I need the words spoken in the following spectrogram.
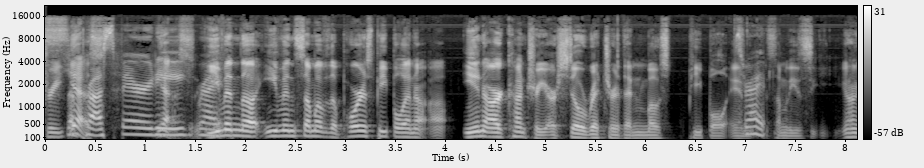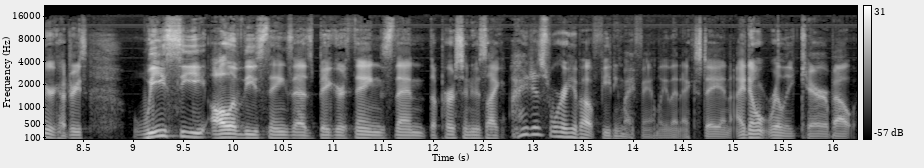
the country. the prosperity, Yes. right. Even the even some of the poorest people in our, in our country are still richer than most people in right. some of these younger countries. We see all of these things as bigger things than the person who's like, I just worry about feeding my family the next day, and I don't really care about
